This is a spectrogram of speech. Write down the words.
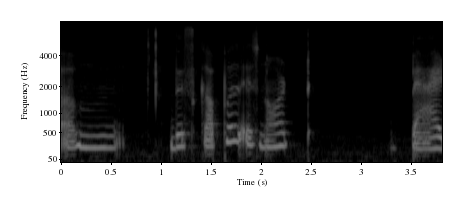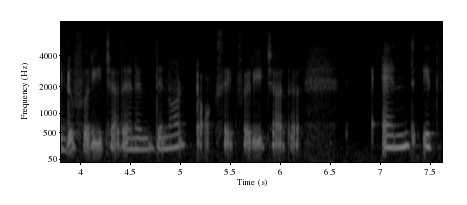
um, this couple is not bad for each other and they're not toxic for each other. And it's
